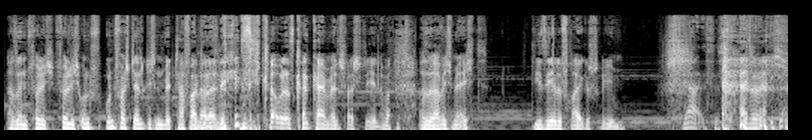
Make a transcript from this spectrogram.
Also in völlig, völlig un, unverständlichen Metaphern allerdings. Ich glaube, das kann kein Mensch verstehen. Aber also da habe ich mir echt die Seele freigeschrieben. Ja, es ist, also ich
